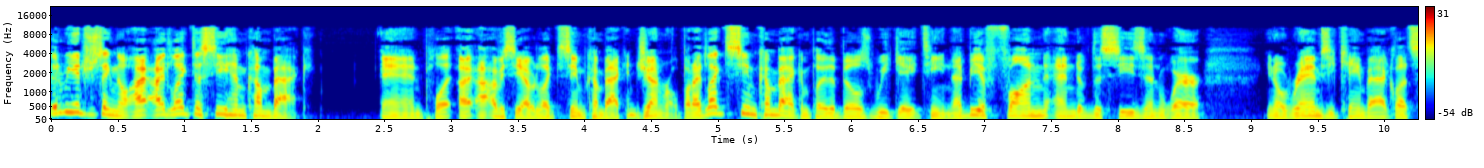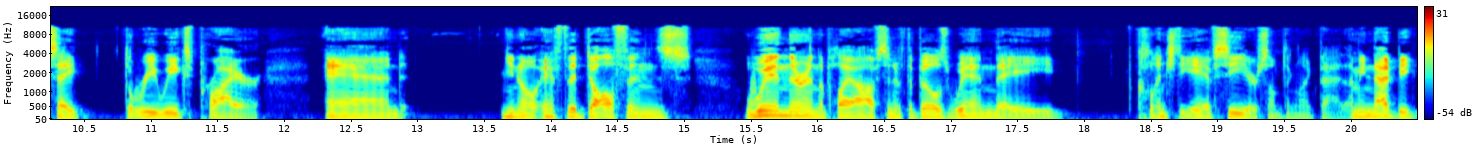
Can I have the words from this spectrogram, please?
it'll be interesting though. I, would like to see him come back and play. Obviously, I would like to see him come back in general, but I'd like to see him come back and play the Bills Week 18. That'd be a fun end of the season where, you know, Ramsey came back, let's say three weeks prior, and you know, if the Dolphins win, they're in the playoffs, and if the Bills win, they clinch the AFC or something like that. I mean, that'd be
